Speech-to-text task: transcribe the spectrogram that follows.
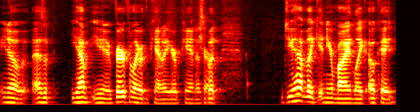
you know as a you have you're very familiar with the piano, you're a pianist, Sure. but do you have like in your mind like okay,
